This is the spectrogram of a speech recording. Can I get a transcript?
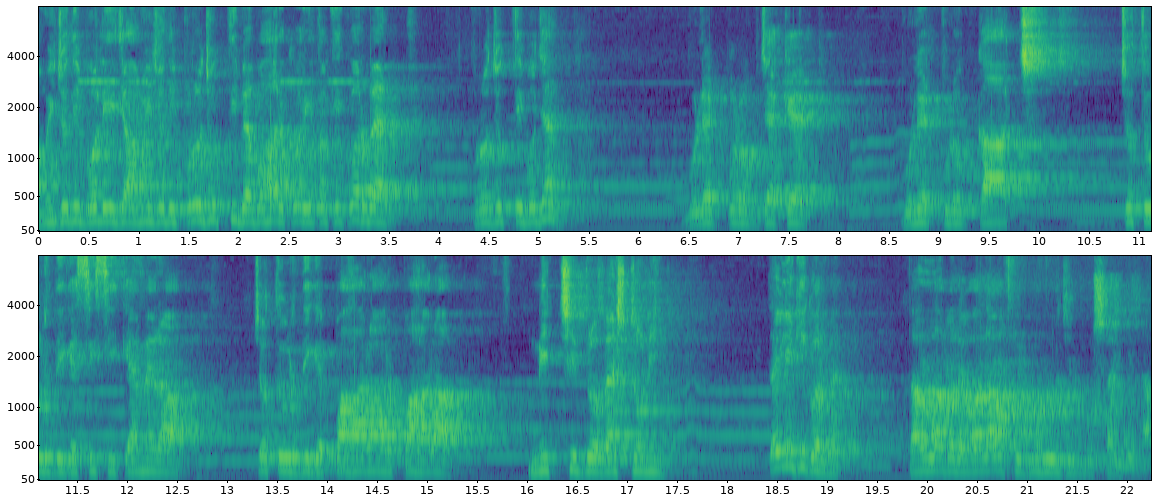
আমি যদি বলি যে আমি যদি প্রযুক্তি ব্যবহার করি তো কি করবেন? প্রযুক্তি বোঝেন? Bullet proof jacket, bullet proof কাচ, চতুর্দিকে সিসি ক্যামেরা, চতুর্দিকে পাহারার পাহারা নিচ্ছিদ্র বেষ্টনী। তাইলে কি করবেন? তা আল্লাহ বলে ওয়ালাফি বুরুজি মুসাইয়েদা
